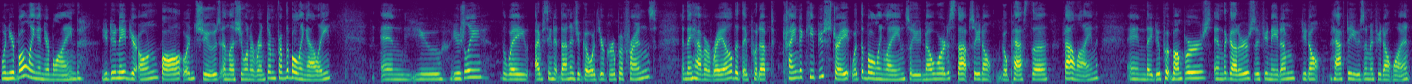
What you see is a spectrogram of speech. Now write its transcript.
When you're bowling and you're blind, you do need your own ball and shoes unless you want to rent them from the bowling alley. And you usually, the way I've seen it done is you go with your group of friends and they have a rail that they put up to kind of keep you straight with the bowling lane so you know where to stop so you don't go past the foul line. And they do put bumpers in the gutters if you need them. You don't have to use them if you don't want.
